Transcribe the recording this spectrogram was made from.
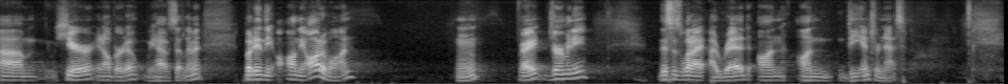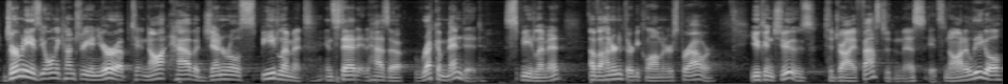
Um, here in Alberta, we have set limit. But in the, on the Autobahn, hmm, right, Germany, this is what I, I read on, on the internet. Germany is the only country in Europe to not have a general speed limit. Instead, it has a recommended speed limit of 130 kilometers per hour. You can choose to drive faster than this. It's not illegal,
